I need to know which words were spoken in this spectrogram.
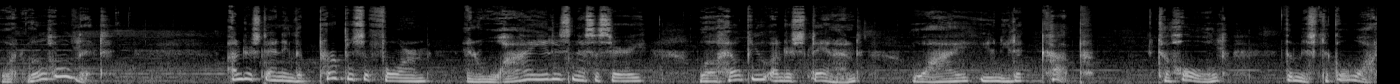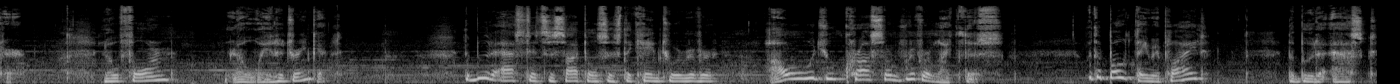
what will hold it. Understanding the purpose of form and why it is necessary will help you understand why you need a cup to hold the mystical water. No form, no way to drink it. The Buddha asked his disciples as they came to a river, How would you cross a river like this? With a boat, they replied. The Buddha asked,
